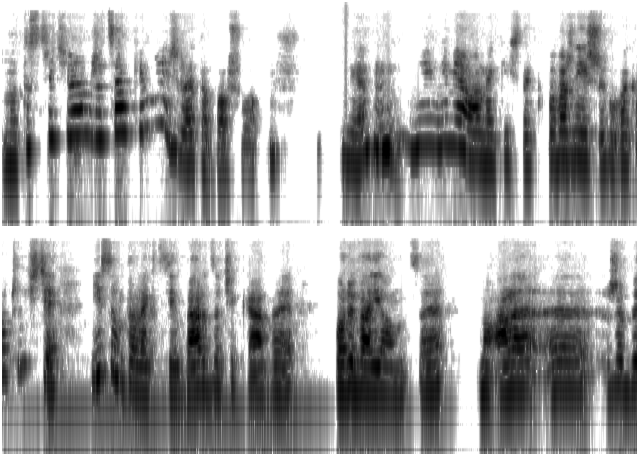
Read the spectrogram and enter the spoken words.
no to stwierdziłam, że całkiem nieźle to poszło. Nie, nie, nie miałam jakichś tak poważniejszych uwag. Oczywiście nie są to lekcje bardzo ciekawe, porywające, no ale e, żeby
